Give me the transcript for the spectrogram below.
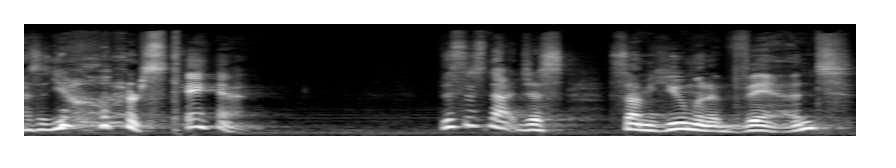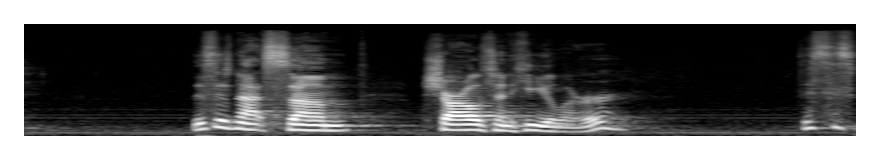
I said, You don't understand. This is not just some human event, this is not some charlatan healer. This is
